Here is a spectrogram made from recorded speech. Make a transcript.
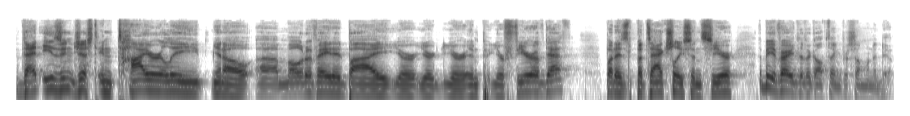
that isn't just entirely, you know, uh, motivated by your your your your fear of death, but is but it's actually sincere, it'd be a very difficult thing for someone to do.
